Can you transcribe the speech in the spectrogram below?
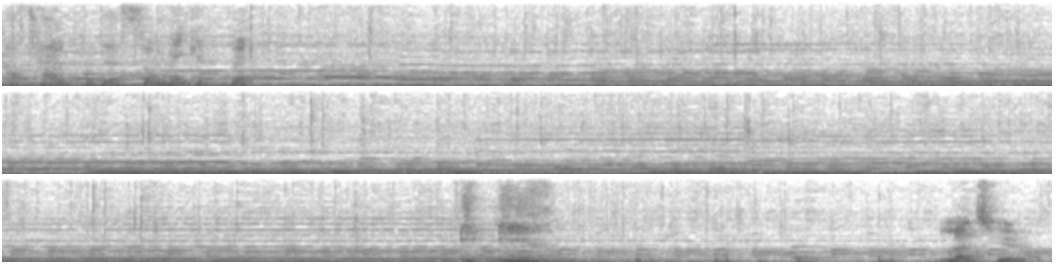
Don't have time for this, so make it quick. Let's hear it.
